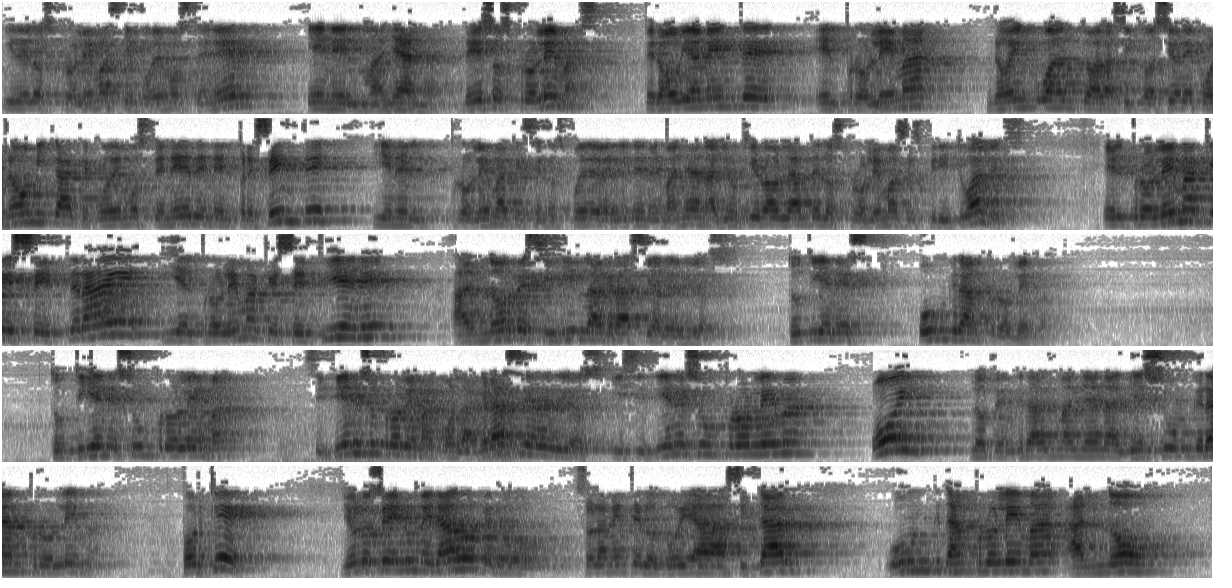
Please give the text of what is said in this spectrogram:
y de los problemas que podemos tener en el mañana, de esos problemas. Pero obviamente el problema no en cuanto a la situación económica que podemos tener en el presente y en el problema que se nos puede venir en el mañana. Yo quiero hablar de los problemas espirituales. El problema que se trae y el problema que se tiene al no recibir la gracia de Dios. Tú tienes un gran problema. Tú tienes un problema, si tienes un problema con la gracia de Dios y si tienes un problema, hoy lo tendrás mañana y es un gran problema. ¿Por qué? Yo los he enumerado, pero solamente los voy a citar. Un gran problema al no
